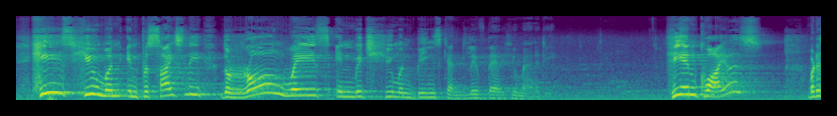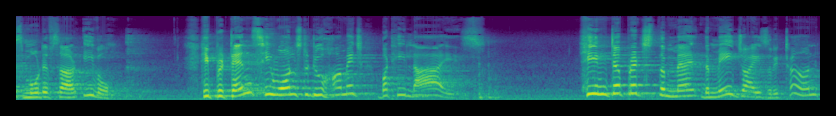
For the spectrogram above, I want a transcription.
He's human in precisely the wrong ways in which human beings can live their humanity. He inquires, but his motives are evil. He pretends he wants to do homage, but he lies. He interprets the, ma- the Magi's return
